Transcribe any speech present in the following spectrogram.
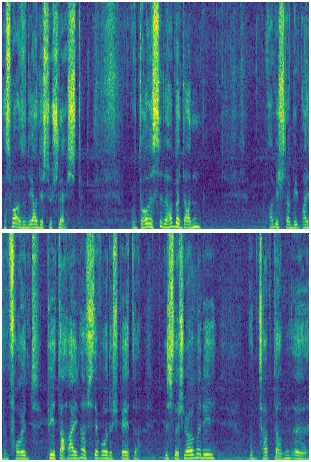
das war also ja nicht so schlecht. Und draußen haben dann habe ich dann mit meinem Freund Peter Heiners, der wurde später Mr. Germany, und habe dann äh,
